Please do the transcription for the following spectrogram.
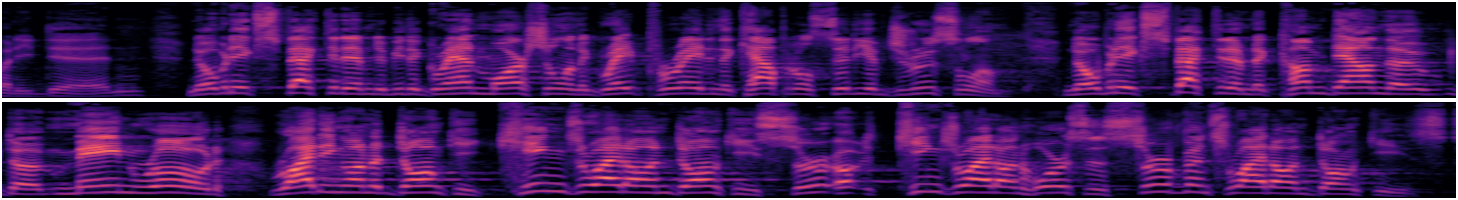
but he did. Nobody expected him to be the grand marshal in a great parade in the capital city of Jerusalem. Nobody expected him to come down the, the main road riding on a donkey. Kings ride on donkeys, ser, uh, kings ride on horses, servants ride on donkeys.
